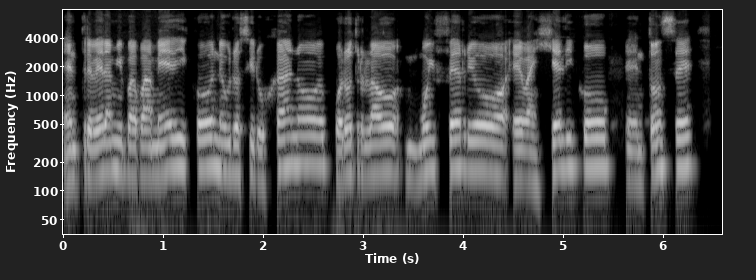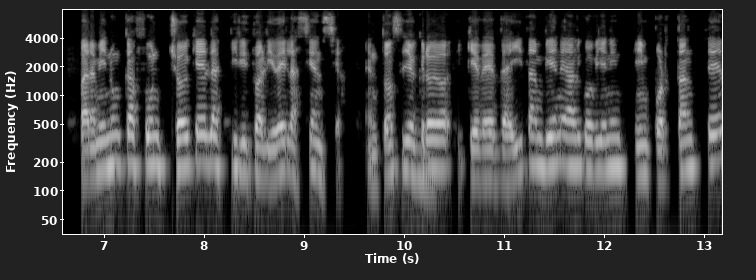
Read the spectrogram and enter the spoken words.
entre ver a mi papá médico, neurocirujano, por otro lado muy férreo evangélico, entonces para mí nunca fue un choque la espiritualidad y la ciencia. Entonces yo mm. creo que desde ahí también es algo bien importante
